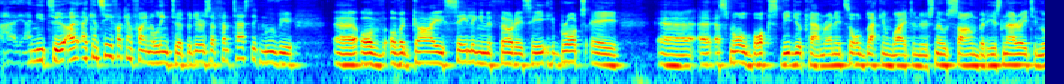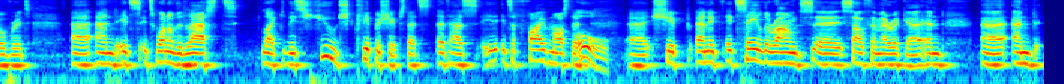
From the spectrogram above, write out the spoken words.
I, I, need to. I, I can see if I can find a link to it. But there's a fantastic movie uh, of of a guy sailing in the 30s. He he brought a uh, a, a, small box video camera and it's all black and white and there's no sound but he's narrating over it uh, and it's it's one of the last like these huge clipper ships that's that has it's a five masted oh. uh, ship and it, it sailed around uh, South America and uh, and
